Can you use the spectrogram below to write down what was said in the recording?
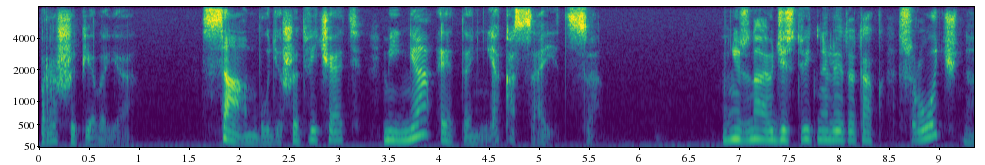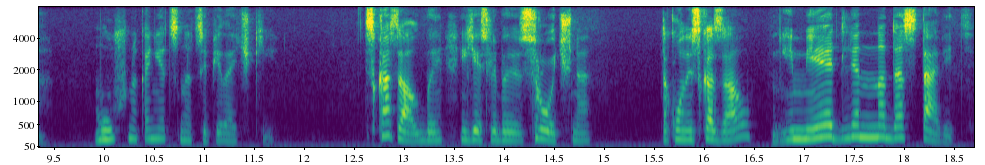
прошипела я сам будешь отвечать. Меня это не касается. Не знаю, действительно ли это так срочно. Муж наконец нацепил очки. Сказал бы, если бы срочно. Так он и сказал, немедленно доставить.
